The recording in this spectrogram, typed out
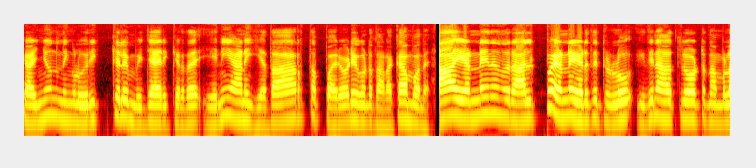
കഴിഞ്ഞു എന്ന് നിങ്ങൾ ഒരിക്കലും വിചാരിക്കരുത്. ഇനിയാണ് യഥാർത്ഥ പരിപാടി കൊണ്ട് നടക്കാൻ പോകുന്നത്. ആ എണ്ണയിൽ നിന്ന് ഒരു അല്പം എണ്ണ എടുത്തിട്ടുള്ളൂ. ഇതിനകത്തിലോട്ട് നമ്മൾ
